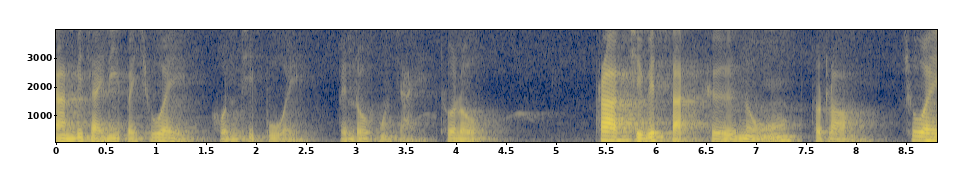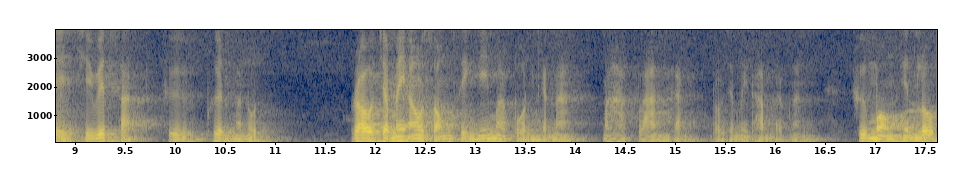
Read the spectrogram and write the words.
งานวิจัยนี้ไปช่วยคนที่ป่วยเป็นโรคหัวใจ ทั่วโลก พรากชีวิตสัตว์คือหนูทดลอง ช่วยชีวิตสัตว์คือเพื่อนมนุษย์ เราจะไม่เอาสองสิ่งนี้มาปนกันนะ มาหักล้างกัน เราจะไม่ทำแบบนั้น คือมองเห็นโลก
